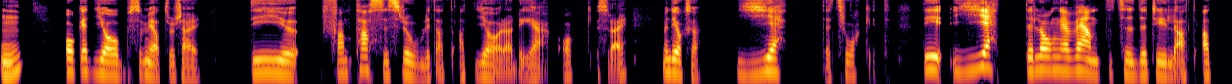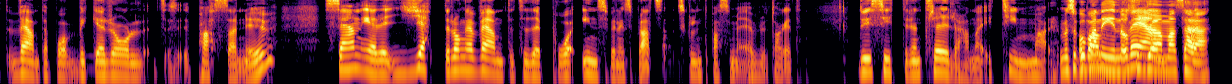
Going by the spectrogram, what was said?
Mm. Och ett jobb som jag tror så här, det är ju fantastiskt roligt att, att göra det. och så där. Men det är också jättetråkigt. Det är jättelånga väntetider till att, att vänta på vilken roll passar nu. Sen är det jättelånga väntetider på inspelningsplats. Skulle inte passa mig överhuvudtaget. Du sitter i en trailer, Hanna, i timmar. Men så går man in och så gör man så här, väntar.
